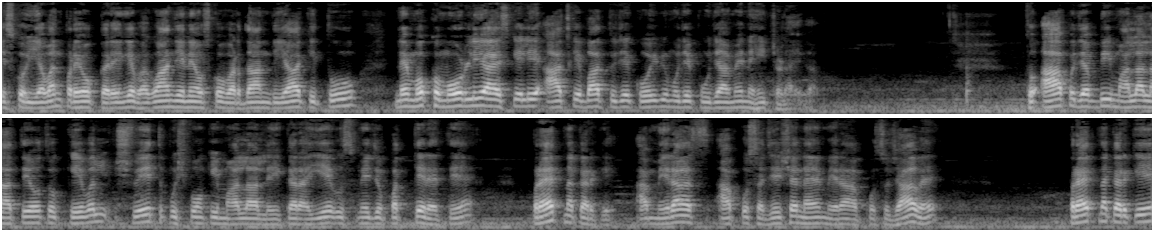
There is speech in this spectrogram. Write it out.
इसको यवन प्रयोग करेंगे। भगवान जी ने उसको वरदान दिया कि तू ने मुख मोड़ लिया, इसके लिए आज के बाद तुझे कोई भी मुझे पूजा में नहीं चढ़ाएगा। तो आप जब भी माला लाते हो तो केवल श्वेत पुष्पों की माला लेकर आइए। उसमें जो पत्ते रहते हैं, प्रयत्न करके। अब मेरा आपको सजेशन है, मेरा आपको सुझाव है। प्रयत्न करके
